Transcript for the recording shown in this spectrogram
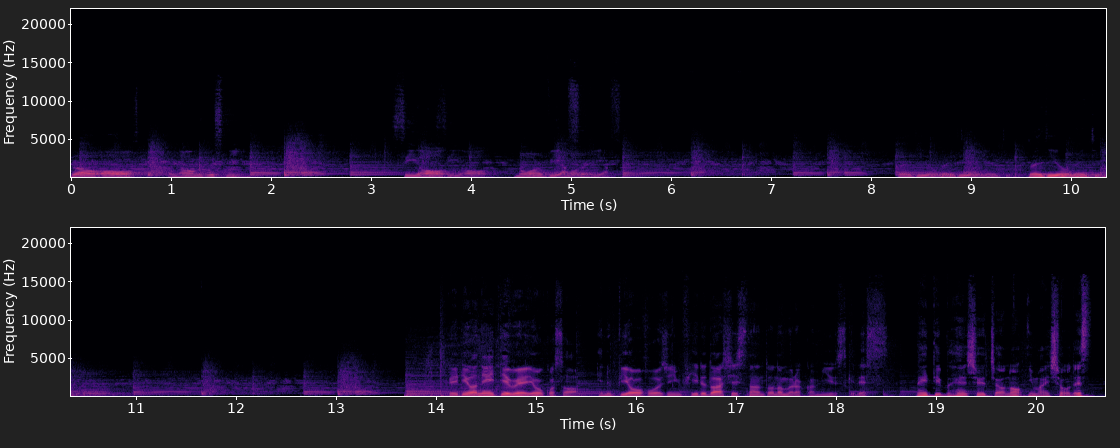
Grow old along with me. See all, nor be afraid. Radio, radio, radio, radio, radio. レディオネイティブへようこそ NPO 法人フィールドアシスタントの村上祐介ですネイティブ編集長の今井翔です。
